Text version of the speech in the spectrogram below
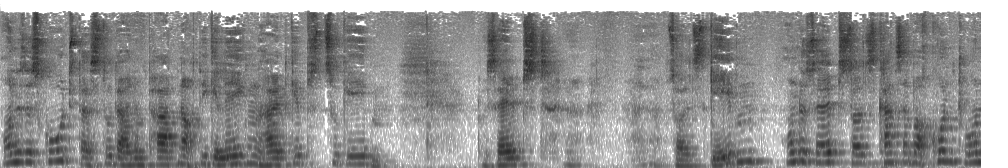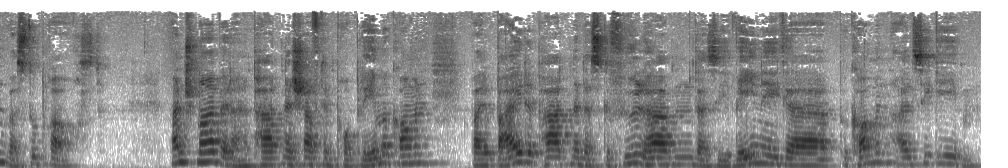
und es ist gut, dass du deinem Partner auch die Gelegenheit gibst zu geben. Du selbst äh, sollst geben und du selbst sollst, kannst aber auch kundtun, was du brauchst. Manchmal wird eine Partnerschaft in Probleme kommen, weil beide Partner das Gefühl haben, dass sie weniger bekommen, als sie geben.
